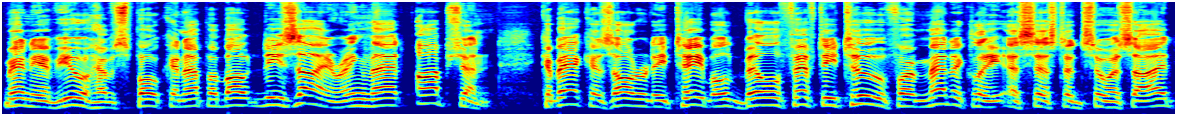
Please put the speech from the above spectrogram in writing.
Many of you have spoken up about desiring that option. Quebec has already tabled Bill 52 for medically assisted suicide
